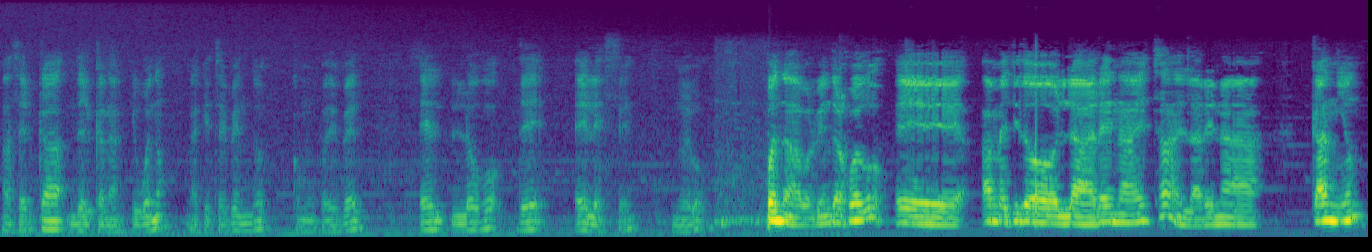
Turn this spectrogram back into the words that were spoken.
acerca del canal. Y bueno, aquí estáis viendo, como podéis ver, el logo de LC nuevo. Pues nada, volviendo al juego, eh, han metido la arena esta, en la arena Canyon,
